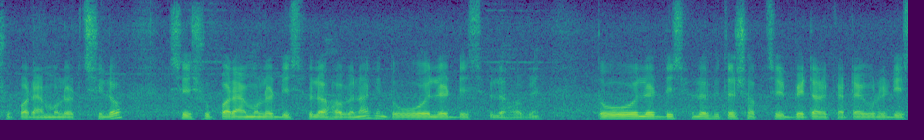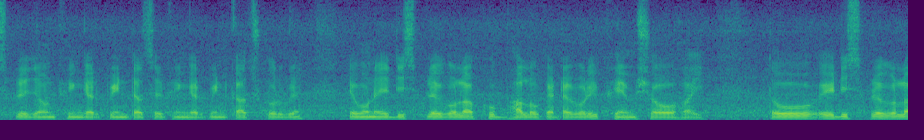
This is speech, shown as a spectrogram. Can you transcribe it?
সুপার অ্যামোলেড ছিল, সেই সুপার অ্যামোলেড ডিসপ্লে হবে না, কিন্তু ওএলএর ডিসপ্লে হবে। তো ওএলএর ডিসপ্লের ভিতরে সবচেয়ে বেটার ক্যাটাগরি ডিসপ্লে যেমন ফিঙ্গারপ্রিন্ট আছে ফিঙ্গারপ্রিন্ট কাজ করবে এবং এই ডিসপ্লেগুলো খুব ভালো ক্যাটাগরি ফ্রেম সহ হয়। তো এই ডিসপ্লেগুলো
